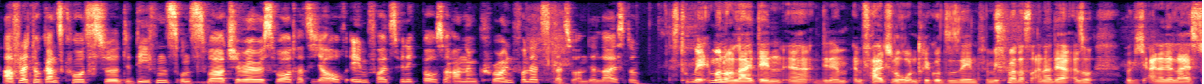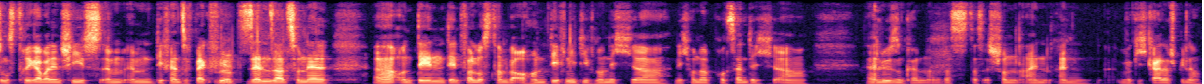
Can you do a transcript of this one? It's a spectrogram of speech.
Aber vielleicht noch ganz kurz zu der Defense. Und zwar, Javarius Ward hat sich auch ebenfalls wie Nick Bowser an einem Groin verletzt, also an der Leiste. Es tut mir immer noch leid, den, äh, den im, im, falschen roten Trikot zu sehen. Für mich war das einer der, also wirklich einer der Leistungsträger bei den Chiefs im, im Defensive Backfield. Ja. Sensationell. Äh, und den, den Verlust haben wir auch noch definitiv noch nicht, äh, nicht hundertprozentig äh, lösen können. Also das, das ist schon ein, ein wirklich geiler Spieler.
